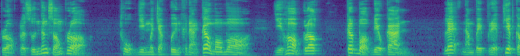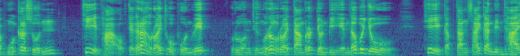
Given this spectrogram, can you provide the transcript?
ปลอกกระสุนทั้งสองปลอก ถูกยิงมาจากปืนขนาด 9 มม ยี่ห้อกล็อกกระบอกเดียวกัน และนำไปเปรียบเทียบกับหัวกระสุน ที่ผ่าออกจากร่างร้อยโทพูนวิทย์ รวมถึงร่องรอยตามรถยนต์ BMW ที่กัปตันสายการบินไทย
